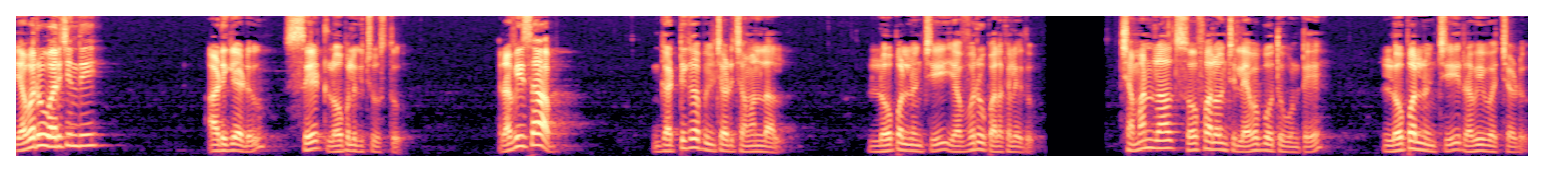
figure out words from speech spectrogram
ఎవరు అరిచింది? అడిగాడు సేట్ లోపలికి చూస్తూ. రవి సాబ్! గట్టిగా పిలిచాడు చమన్లాల్. లోపల నుంచి ఎవ్వరూ పలకలేదు. చమన్లాల్ సోఫాలోంచి లేవబోతూ ఉంటే లోపల నుంచి రవి వచ్చాడు.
